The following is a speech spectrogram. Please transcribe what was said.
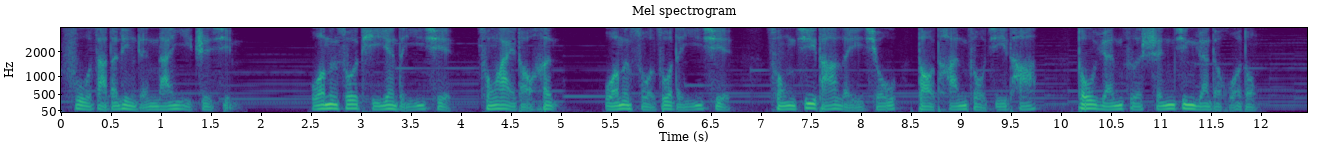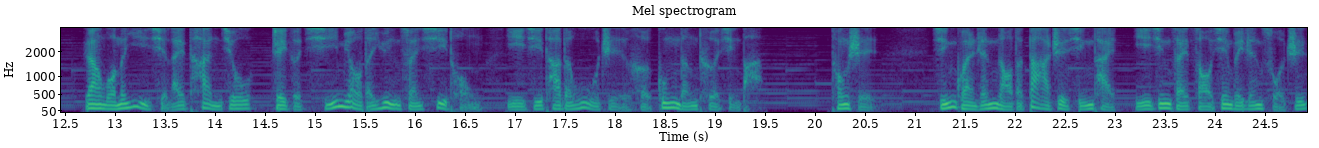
复杂的令人难以置信。我们所体验的一切，从爱到恨；我们所做的一切。从击打垒球到弹奏吉他，都源自神经元的活动。让我们一起来探究这个奇妙的运算系统以及它的物质和功能特性吧。同时，尽管人脑的大致形态已经在早先为人所知，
